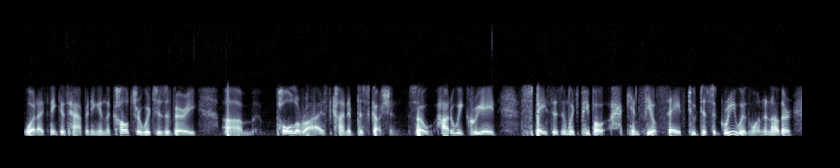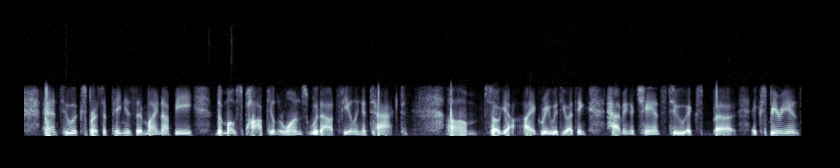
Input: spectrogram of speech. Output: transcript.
what I think is happening in the culture, which is a very um, polarized kind of discussion. So, how do we create spaces in which people can feel safe to disagree with one another and to express opinions that might not be the most popular ones without feeling attacked? Um, so yeah, I agree with you. I think having a chance to ex- uh, experience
